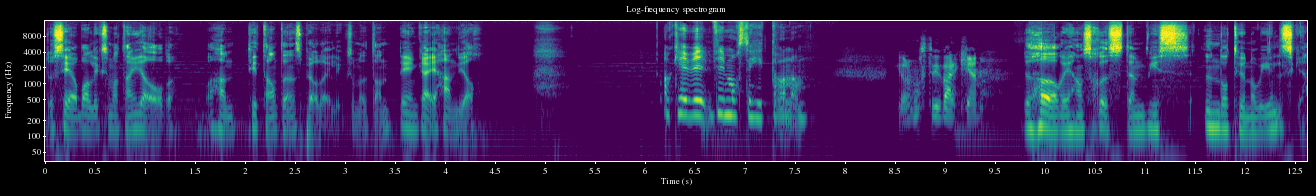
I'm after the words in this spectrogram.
Du ser bara liksom att han gör det. Och han tittar inte ens på dig liksom, utan det är en grej han gör. Okej, vi, vi måste hitta honom. Ja, det måste vi verkligen. Du hör i hans röst en viss underton av ilska.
